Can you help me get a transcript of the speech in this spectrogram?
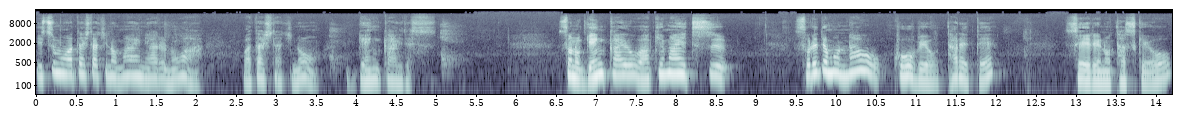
いつも私たちの前にあるのは私たちの限界です。その限界をわきまえつつそれでもなお神戸を垂れて精霊の助けを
